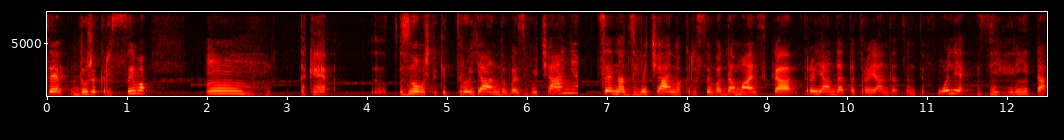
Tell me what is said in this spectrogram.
Це дуже красиво, таке е, знову ж таки трояндове звучання. Це надзвичайно красива даманська троянда та троянда центифолія, зігріта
